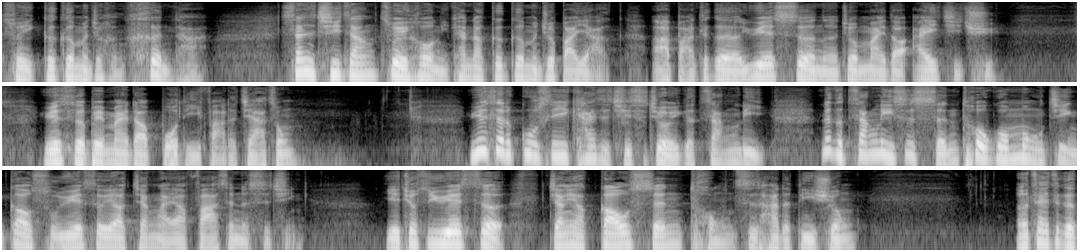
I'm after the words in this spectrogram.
所以哥哥们就很恨他。三十七章最后，你看到哥哥们就把雅啊把这个约瑟呢就卖到埃及去，约瑟被卖到波提法的家中。约瑟的故事一开始其实就有一个张力，那个张力是神透过梦境告诉约瑟要将来要发生的事情。也就是约瑟将要高升统治他的弟兄，而在这个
